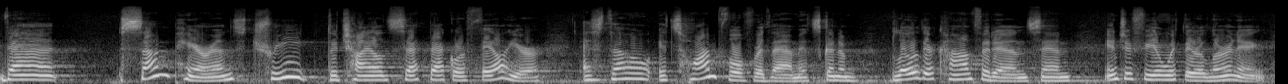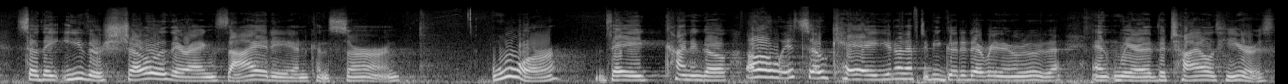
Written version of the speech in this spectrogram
that some parents treat the child's setback or failure as though it's harmful for them. It's going to blow their confidence and interfere with their learning. So they either show their anxiety and concern or they kind of go, oh, it's okay, you don't have to be good at everything, and where the child hears,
